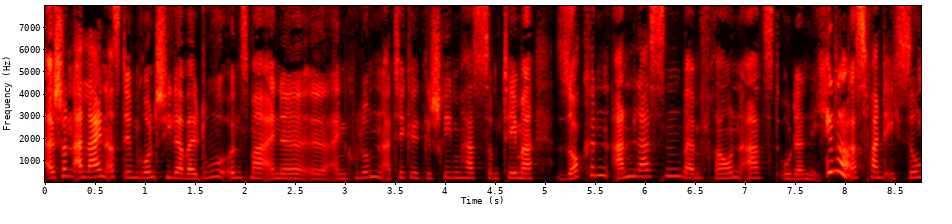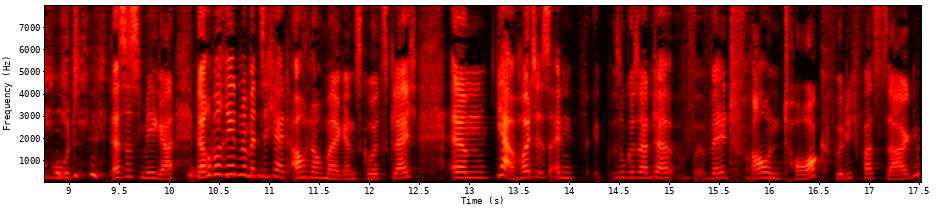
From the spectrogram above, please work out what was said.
äh, schon allein aus dem Grund, Sheila, weil du uns mal eine, äh, einen Kolumnenartikel geschrieben hast zum Thema Socken anlassen beim Frauenarzt oder nicht. Genau. Das fand ich so gut. Das ist mega. Darüber reden wir mit Sicherheit auch noch mal ganz kurz gleich. Ähm, ja, heute ist ein sogenannter Weltfrauentalk, würde ich fast sagen.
